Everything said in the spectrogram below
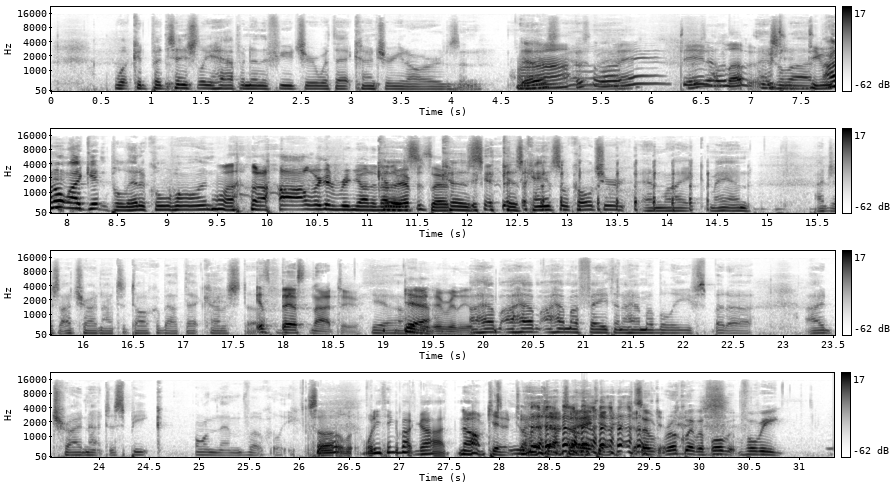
what could potentially happen in the future with that country and ours, and Yeah, there's- there's a lot. man, dude, I love it. there's a lot. Do I don't like getting political, on. Well, we're gonna bring you on another episode. because cancel culture and like man, I just I try not to talk about that kind of stuff. It's best not to. yeah, Yeah. It, it really is. I have I have I have my faith and I have my beliefs, but uh, I try not to speak on them vocally. So, what do you think about God? No, I'm kidding. I'm kidding. I'm kidding. I'm so kidding. real quick before before we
